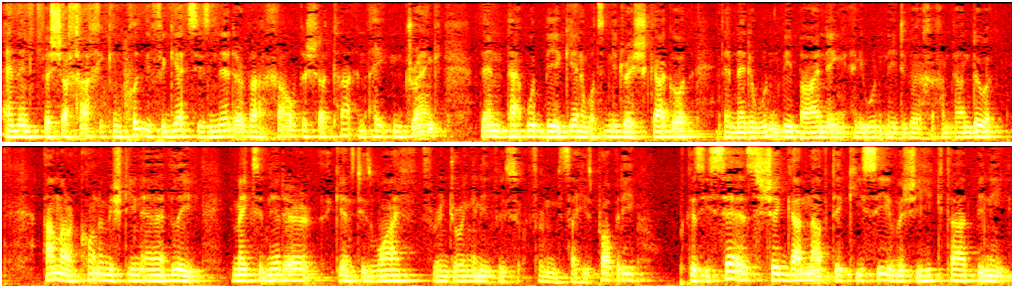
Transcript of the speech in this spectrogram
And then v'shachach, he completely forgets his neder v'achal v'shata and ate and drank then that would be again what's nidresh kagod. Then neder wouldn't be binding, and he wouldn't need to go to chacham to undo it. Amar kona mishtin li. He makes a neder against his wife for enjoying any of his, from say his property, because he says sheganavte kisi v'shihiktat bini.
